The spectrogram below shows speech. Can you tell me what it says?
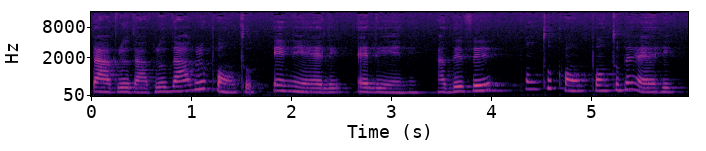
www.nllnadv.com.br.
